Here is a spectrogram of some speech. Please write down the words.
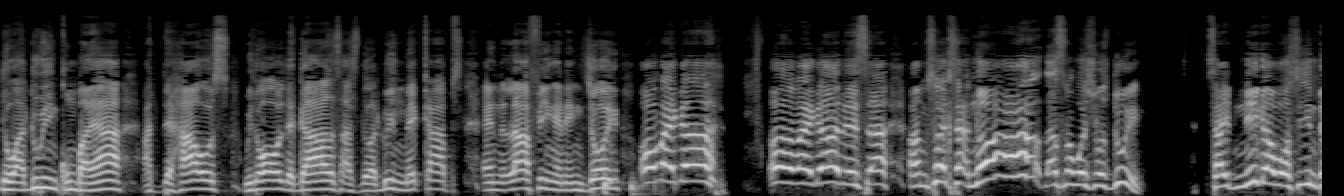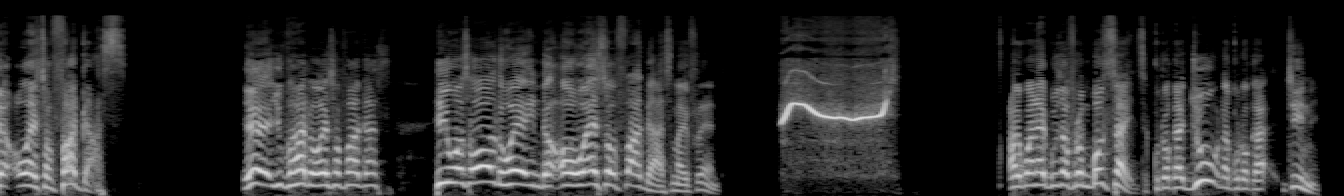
they were doing kumbaya at the house with all the girls as they were doing makeups and laughing and enjoying. Oh my god! Oh my god uh, i'm so excited. No that's not what she was doing. Side nigga was in the oesophagus yeah you've heard oesophagus he was all the way in the oesophagus my friend alikuwa anaiguza from both sides kutoka juu na kutoka chini.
